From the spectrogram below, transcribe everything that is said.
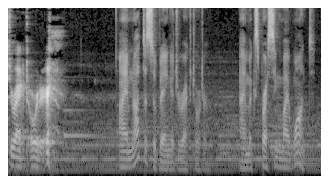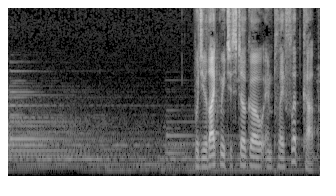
direct order. I am not disobeying a direct order. I am expressing my want. Would you like me to still go and play Flip Cup?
